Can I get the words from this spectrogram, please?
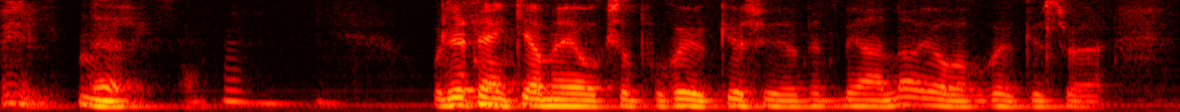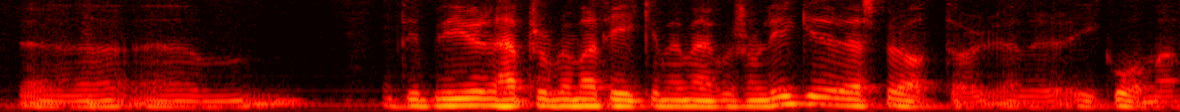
bylte Mm. liksom. Mm. Och det tänker jag mig också på sjukhus, vi alla jobbar på sjukhus tror jag. Eh, ehm, det blir ju den här problematiken med människor som ligger i respirator eller i koma.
